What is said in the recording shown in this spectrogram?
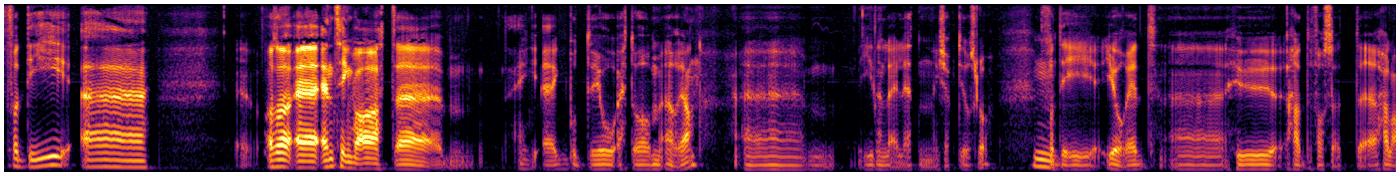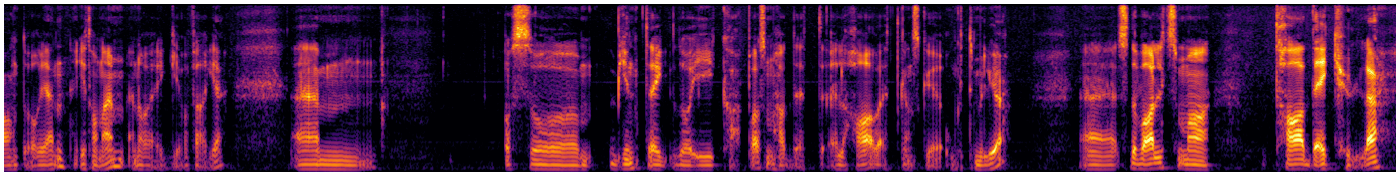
fordi uh, Altså, uh, en ting var at uh, jeg, jeg, bodde jo et år med Ørjan i den leiligheten jeg kjøpte i Oslo. Mm. Fordi Jorid uh, hun hadde fortsatt uh, halvannet år igjen i Trondheim når jeg var ferdig. Um, og så begynte jeg da i Kapra, som hadde et, eller har et ganske ungt miljø. Uh, så det var litt som å ta det kullet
